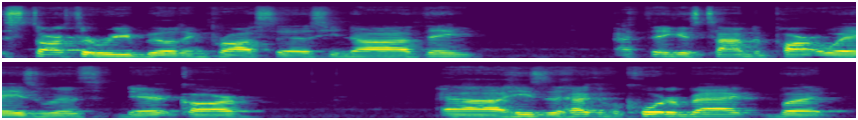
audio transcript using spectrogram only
start the rebuilding process. You know, I think I think it's time to part ways with Derek Carr. Uh, he's a heck of a quarterback, but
